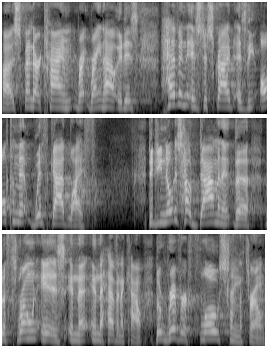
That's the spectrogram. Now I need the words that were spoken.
uh, spend our time right, right now. It is heaven is described as the ultimate with God life. Did you notice how dominant the, the throne is in the, in the heaven account? The river flows from the throne.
